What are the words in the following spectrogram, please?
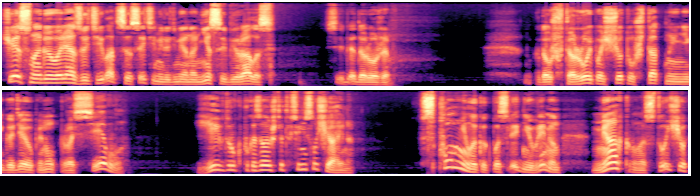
Честно говоря, затеваться с этими людьми она не собиралась себе дороже. Когда уж второй по счету штатный негодяй упомянул про Севу, ей вдруг показалось, что это все не случайно. Вспомнила, как последнее время он мягко, настойчиво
